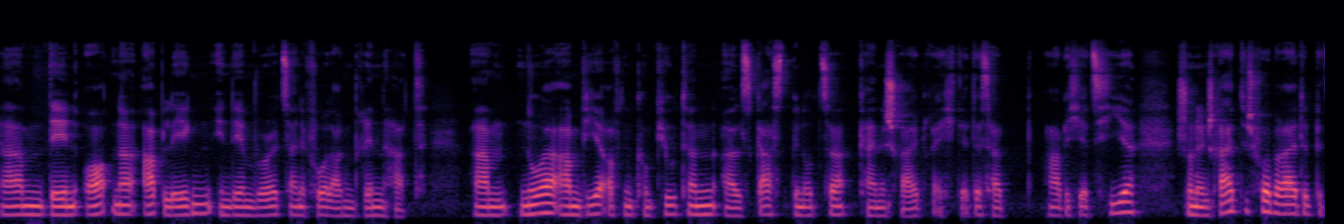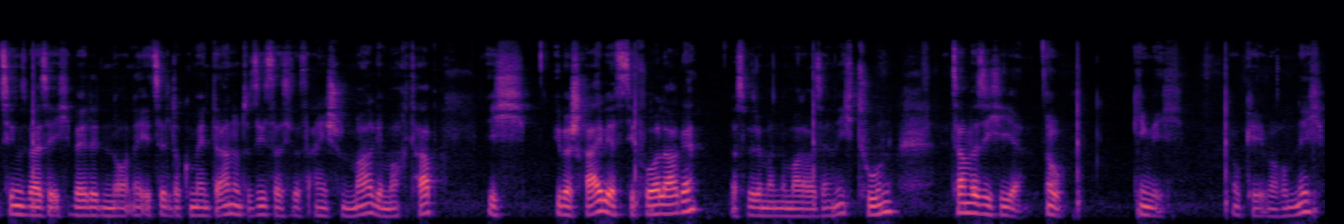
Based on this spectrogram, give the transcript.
ähm, den Ordner ablegen, in dem Word seine Vorlagen drin hat. Ähm, nur haben wir auf den Computern als Gastbenutzer keine Schreibrechte. Deshalb habe ich jetzt hier schon den Schreibtisch vorbereitet, beziehungsweise ich wähle den Ordner EZL-Dokumente an und du siehst, dass ich das eigentlich schon mal gemacht habe. Ich überschreibe jetzt die Vorlage, das würde man normalerweise nicht tun. Jetzt haben wir sie hier. Oh, ging nicht. Okay, warum nicht?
